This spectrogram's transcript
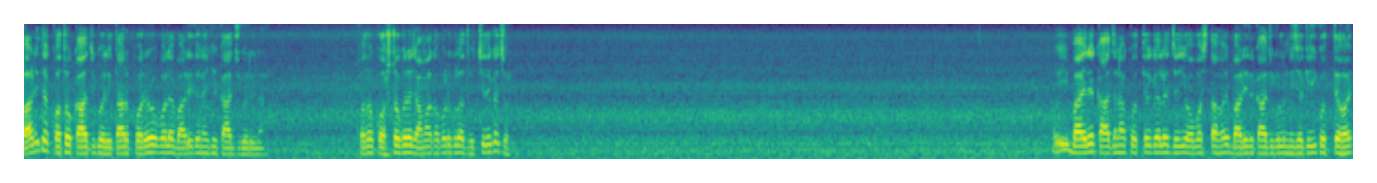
বাড়িতে কত কাজ করি, তারপরেও বলে বাড়িতে নাকি কাজ করি না। কত কষ্ট করে জামা কাপড়গুলো ধুচ্ছি দেখেছ? ওই বাইরে কাজ না করতে গেলে যেই অবস্থা হয়, বাড়ির কাজগুলো নিজেকেই করতে হয়।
